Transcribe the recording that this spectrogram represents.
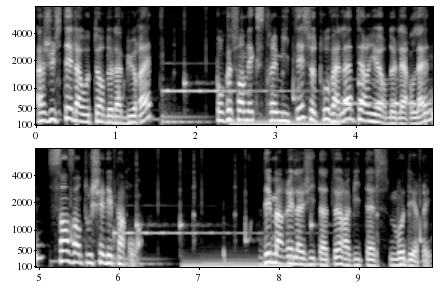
Ajustez la hauteur de la burette pour que son extrémité se trouve à l'intérieur de l'Erlen sans en toucher les parois. Démarrez l'agitateur à vitesse modérée.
